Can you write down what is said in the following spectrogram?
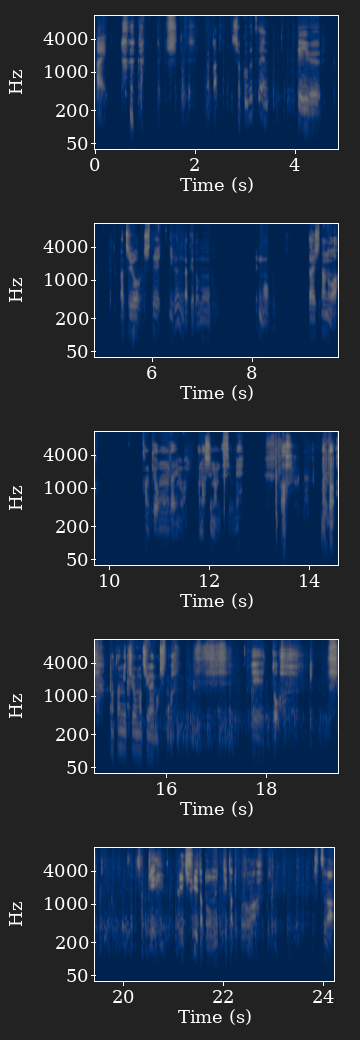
はい。なんか植物園っていう形をしているんだけども、でも大事なのは環境問題の話なんですよね。あ、また、また道を間違えました。えー、っと、さっき行き過ぎたと思っていたところは、実は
